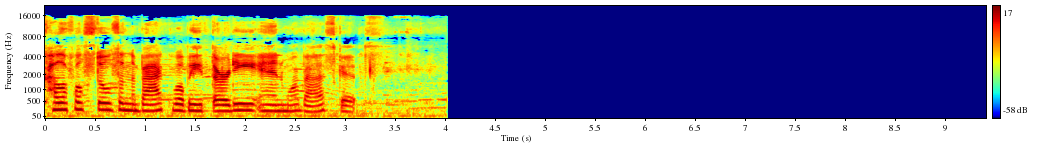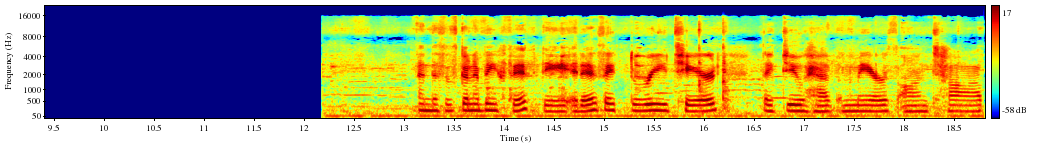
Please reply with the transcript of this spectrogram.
Colorful stools in the back will be 30 and more baskets. And this is gonna be 50. It is a three tiered. They do have mirrors on top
